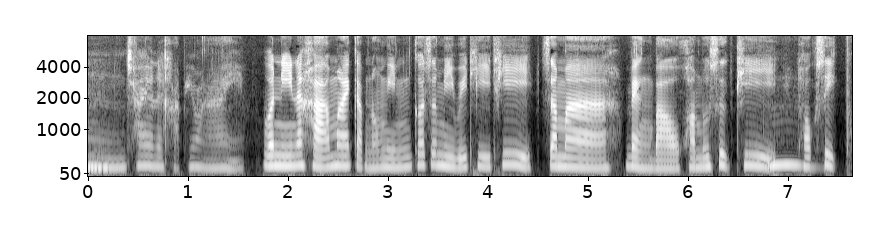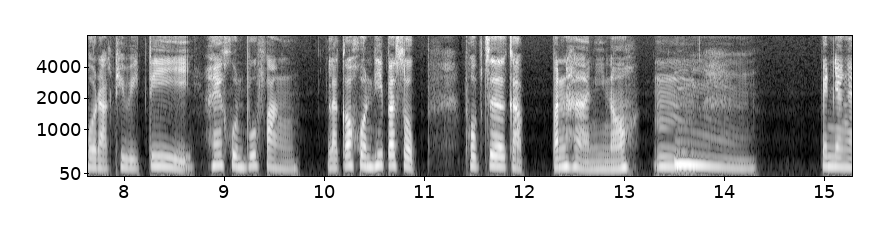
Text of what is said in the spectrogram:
ม ใช่เลยค่ะพี่ไม้วันนี้นะคะมายกับน้องมิ้นก็จะมีวิธีที่จะมาแบ่งเบาความรู้สึกที่อืม toxic productivity ให้คุณผู้ฟัง แล้วก็คนที่ประสบพบเจอกับปัญหานี้เนาะอืมอืมเป็นยังไง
